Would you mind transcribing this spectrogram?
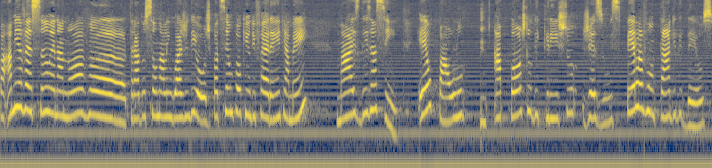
a minha versão é na nova tradução na linguagem de hoje. Pode ser um pouquinho diferente, amém? Mas diz assim: Eu, Paulo, apóstolo de Cristo Jesus, pela vontade de Deus,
